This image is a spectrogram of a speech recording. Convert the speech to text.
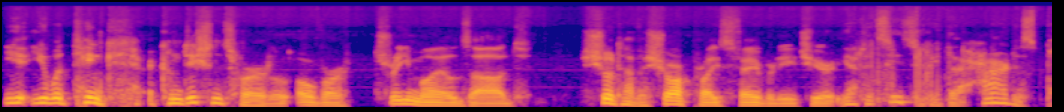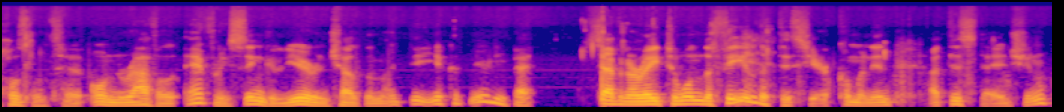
you, you would think a conditions hurdle over three miles odd should have a short price favourite each year. Yet it seems to be the hardest puzzle to unravel every single year in Cheltenham. You could nearly bet seven or eight to one the field at this year coming in at this stage, you know.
